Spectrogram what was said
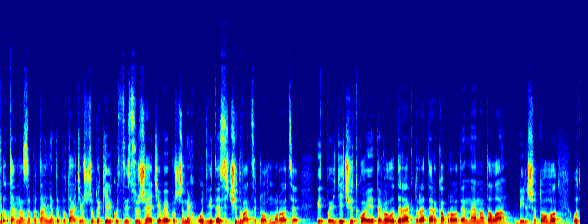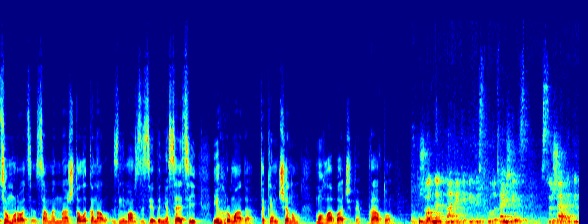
Проте на запитання депутатів щодо кількості сюжетів, випущених у 2022 році, відповіді чіткої ТВО директора ТРК Броди не надала. Більше того, у цьому році саме наш телеканал знімав засідання сесій, і громада таким чином могла бачити правду. Жодних навіть якихось коротеньких сюжетиків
